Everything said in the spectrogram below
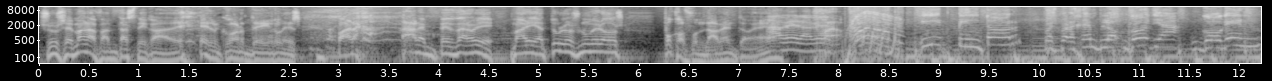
su semana fantástica del corte inglés. Para, para empezar, oye, María, tú los números, poco fundamento, ¿eh? A ver, a ver. Y pintor, pues por ejemplo, Goya, Gauguin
